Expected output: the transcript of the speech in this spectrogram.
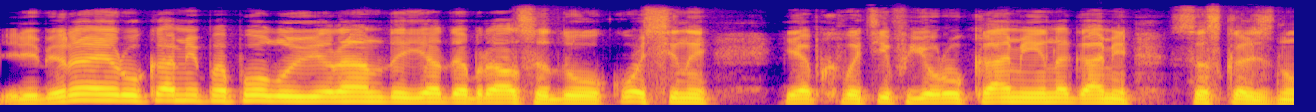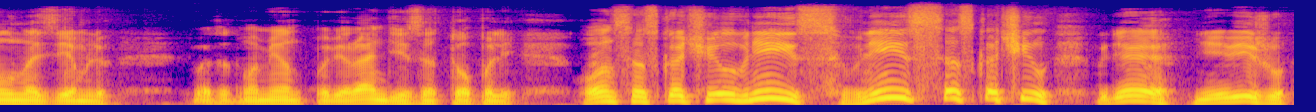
Перебирая руками по полу веранды, я добрался до укосины и, обхватив ее руками и ногами, соскользнул на землю. В этот момент по веранде затопали. Он соскочил вниз, вниз соскочил. Где? Не вижу.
